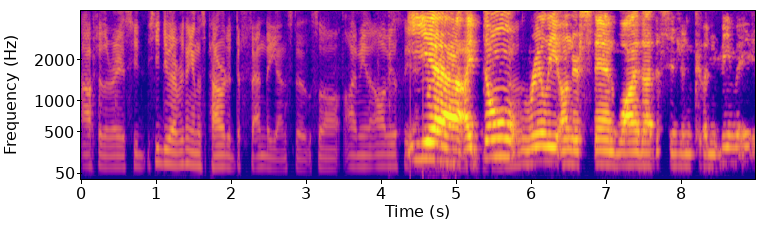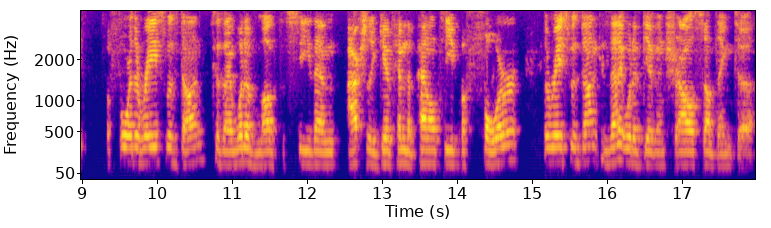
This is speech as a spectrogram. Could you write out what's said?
after the race, he'd he'd do everything in his power to defend against it. So I mean, obviously. Yeah, I don't really understand why that decision couldn't be made before the race was done because I would have loved to see them actually give him the penalty before the race was done because then it would have given Charles something to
